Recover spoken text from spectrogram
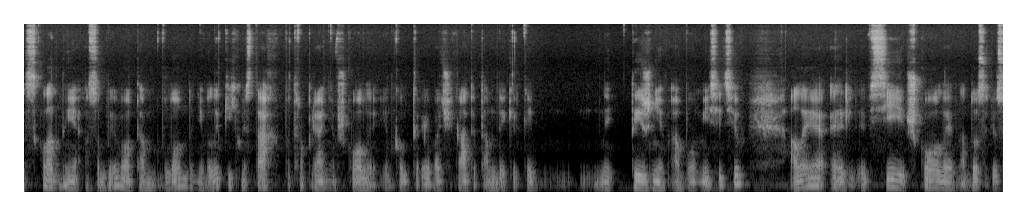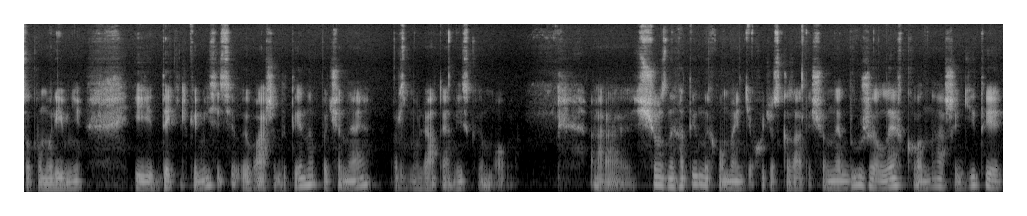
складний, особливо там в Лондоні, в великих містах потрапляння в школи. Інколи треба чекати там декілька. Тижнів або місяців, але е, всі школи на досить високому рівні, і декілька місяців і ваша дитина починає розмовляти англійською мовою. Е, що з негативних моментів хочу сказати, що не дуже легко наші діти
